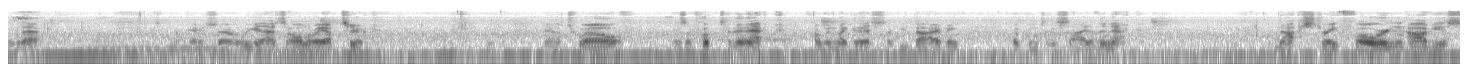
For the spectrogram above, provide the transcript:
like that. Okay, so we get that's all the way up to now 12 is a hook to the neck, coming like this, like you're diving, hooking to the side of the neck. Not straightforward and obvious,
